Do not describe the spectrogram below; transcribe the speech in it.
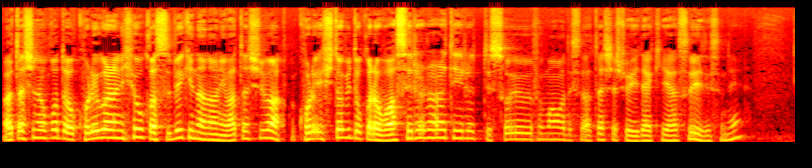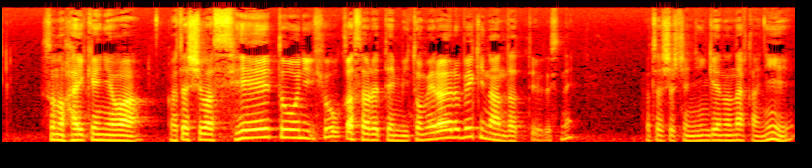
私のことをこれぐらいに評価すべきなのに私はこれ人々から忘れられているってそういう不満をです、ね、私たちは抱きやすいですね。その背景には私は正当に評価されて認められるべきなんだっていうですね。私たち人間の中に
